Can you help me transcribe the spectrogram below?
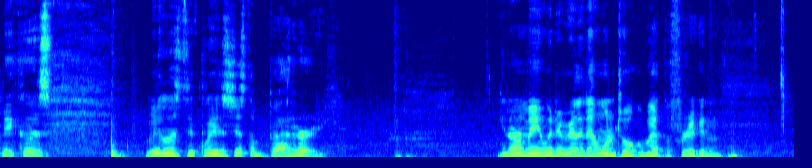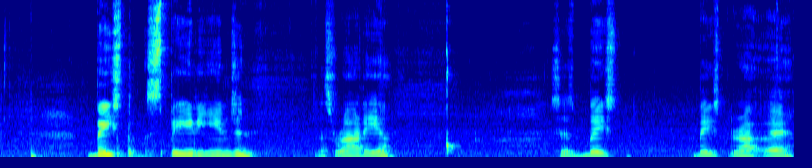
because realistically it's just a battery. You know what I mean? We really don't want to talk about the friggin' Beast Speedy engine. That's right here. It says Beast, Beast right there.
